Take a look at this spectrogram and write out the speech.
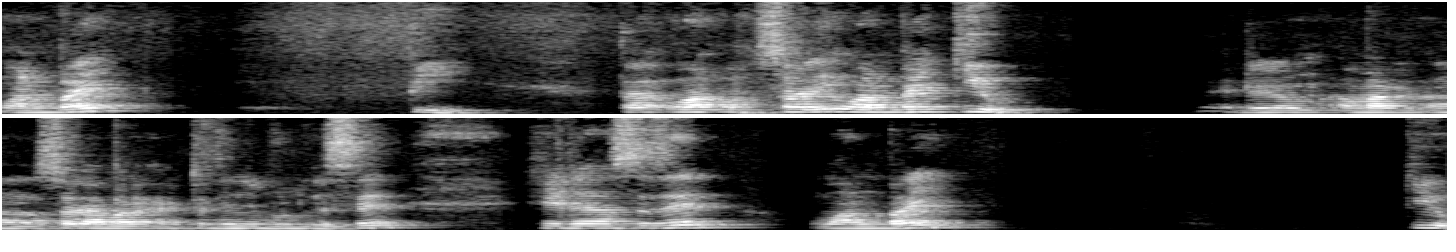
one by P তা সরি ওয়ান বাই কিউ এটা আমার সরি আমার একটা জিনিস ভুল গেছে। সেটা হচ্ছে যে ওয়ান বাই কিউ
